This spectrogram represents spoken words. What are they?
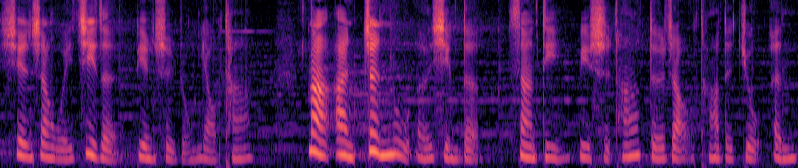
献上为祭的，便是荣耀他；那按正路而行的，上帝必使他得着他的救恩。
